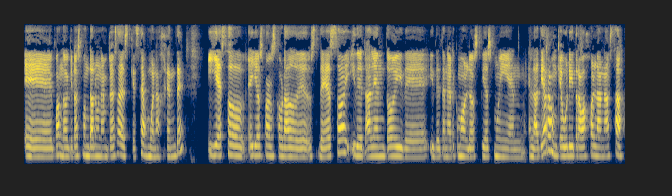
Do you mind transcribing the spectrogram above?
eh, cuando quieras montar una empresa, es que sean buena gente. Y eso, ellos van sobrado de, de, eso y de talento y de, y de, tener como los pies muy en, en, la tierra. Aunque Uri trabajó en la NASA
